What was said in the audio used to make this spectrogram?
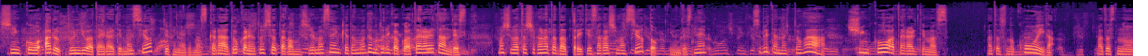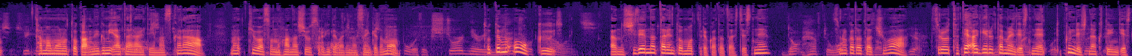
信仰ある分量を与えられてますよっていうふうにありますからどっかに落としちゃったかもしれませんけどもでもとにかく与えられたんです。もし私があなただったらいて探しますよと言うんですね。全ての人が信仰を与えられています。またその行為がまたその賜物とか恵み与えられていますからま今日はその話をする日ではありませんけどもとても多くあの自然なタレントを持っている方たちですね。その方たちはそれを立て上げるためにですね訓練しなくていいんです。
